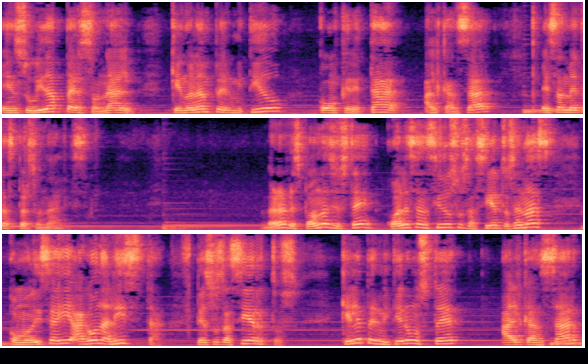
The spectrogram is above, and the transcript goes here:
en su vida personal que no le han permitido concretar, alcanzar esas metas personales. ¿Verdad? Respóndase usted, ¿cuáles han sido sus aciertos? Es como dice ahí, haga una lista de sus aciertos. ¿Qué le permitieron a usted alcanzar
